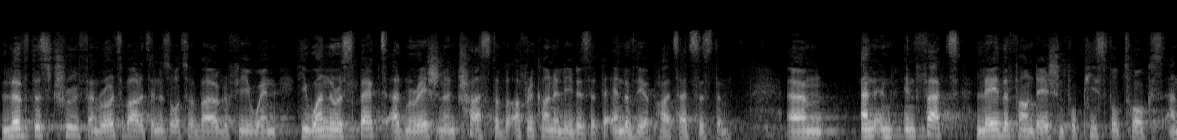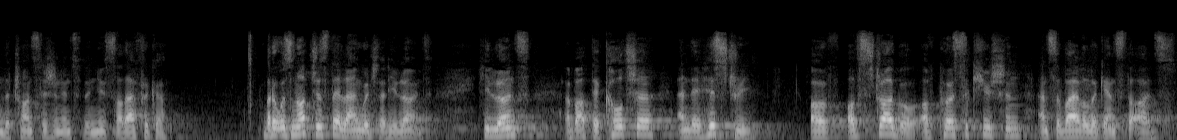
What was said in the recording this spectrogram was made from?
lived this truth and wrote about it in his autobiography when he won the respect, admiration, and trust of the Afrikaner leaders at the end of the apartheid system. Um, and in, in fact, laid the foundation for peaceful talks and the transition into the new South Africa. But it was not just their language that he learned. He learned about their culture and their history of, of struggle, of persecution, and survival against the odds.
